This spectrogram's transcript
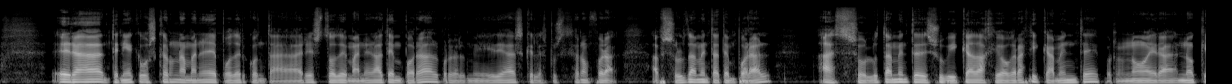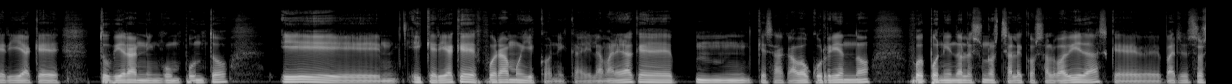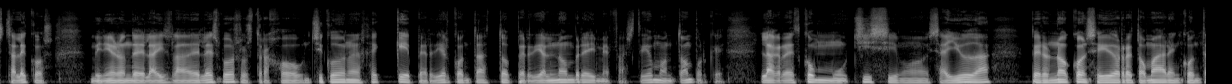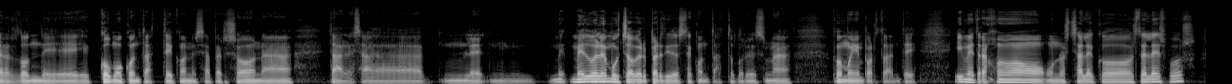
era, tenía que buscar una manera de poder contar esto de manera temporal, porque mi idea es que la exposición fuera absolutamente atemporal absolutamente desubicada geográficamente, porque no, era, no quería que tuvieran ningún punto y, quería que fuera muy icónica. Y la manera que, mm, que, se acaba ocurriendo fue poniéndoles unos chalecos salvavidas, que varios de esos chalecos vinieron de la isla de Lesbos, los trajo un chico de ONG que perdí el contacto, perdí el nombre y me fastidió un montón porque le agradezco muchísimo esa ayuda, pero no he conseguido retomar, encontrar dónde, cómo contacté con esa persona, tal, esa, me, duele mucho haber perdido este contacto, porque es una, fue muy importante. Y me trajo unos chalecos de Lesbos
